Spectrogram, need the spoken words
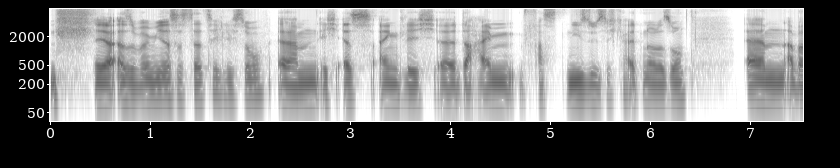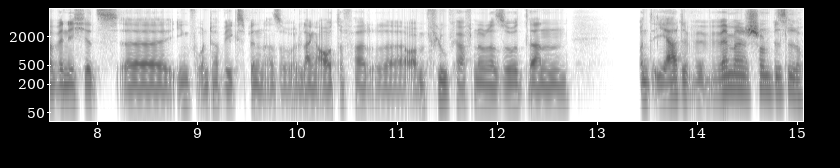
Ja, also, bei mir ist es tatsächlich so, ähm, ich esse eigentlich, äh, daheim fast nie Süßigkeiten oder so. Ähm, aber wenn ich jetzt, äh, irgendwo unterwegs bin, also, lange Autofahrt oder am Flughafen oder so, dann Und ja, wenn man schon ein bisschen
